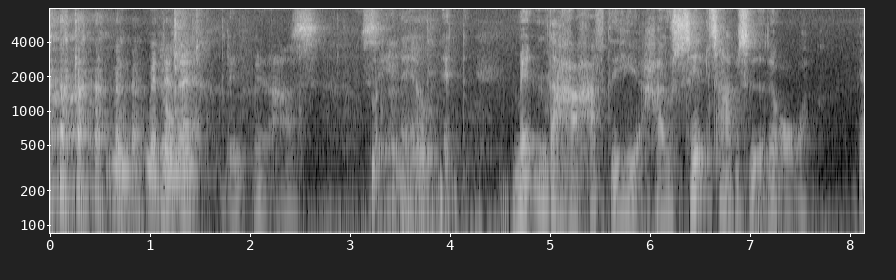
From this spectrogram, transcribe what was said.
Men, men den er... Men, men Ars, sagen er jo, at manden, der har haft det her, har jo selv tapetseret det over. Ja.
